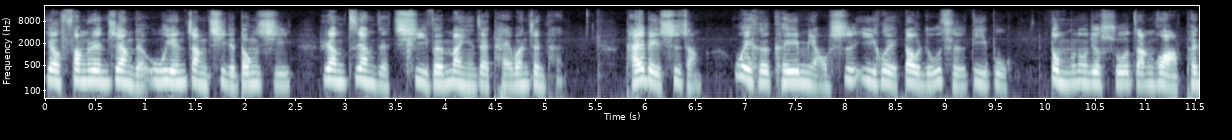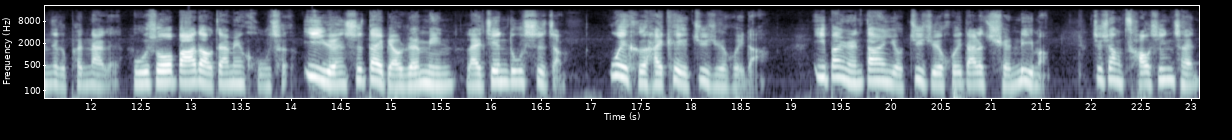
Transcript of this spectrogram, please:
要放任这样的乌烟瘴气的东西，让这样的气氛蔓延在台湾政坛？台北市长为何可以藐视议会到如此的地步，动不动就说脏话、喷这个喷那个，胡说八道在那边胡扯？议员是代表人民来监督市长，为何还可以拒绝回答？一般人当然有拒绝回答的权利嘛，就像曹兴诚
